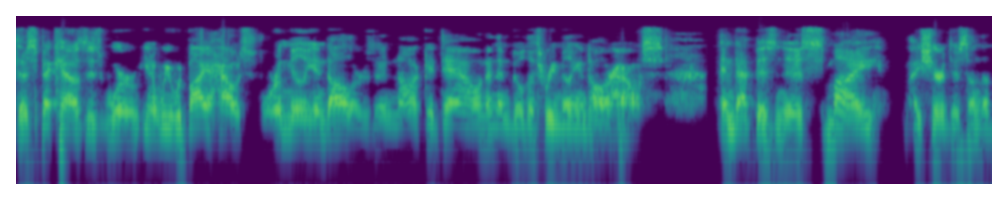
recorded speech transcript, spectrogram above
The spec houses were, you know, we would buy a house for a million dollars and knock it down and then build a $3 million house. And that business, my, I shared this on the,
